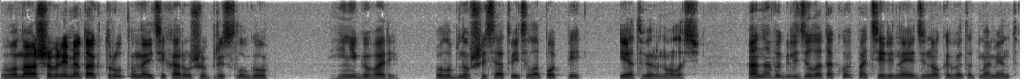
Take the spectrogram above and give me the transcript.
«В наше время так трудно найти хорошую прислугу». «И не говори», — улыбнувшись, ответила Поппи и отвернулась. Она выглядела такой потерянной и одинокой в этот момент,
